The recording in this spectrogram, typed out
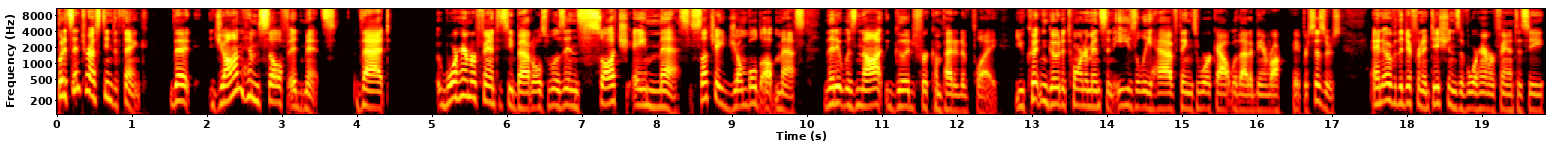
But it's interesting to think that John himself admits that Warhammer Fantasy Battles was in such a mess, such a jumbled up mess, that it was not good for competitive play. You couldn't go to tournaments and easily have things work out without it being rock, paper, scissors. And over the different editions of Warhammer Fantasy,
